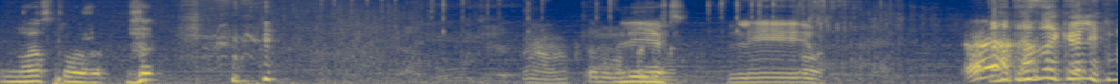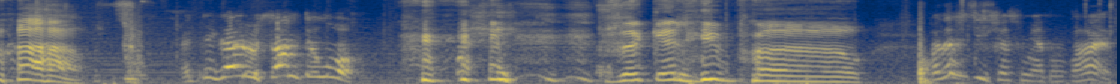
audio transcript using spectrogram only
у нас тоже. А, ну Лифт. Лифт. подумать. А Э, ты заколебал! я тебе говорю, сам ты лох. Заколебал! Подожди, сейчас у меня тут лагает.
